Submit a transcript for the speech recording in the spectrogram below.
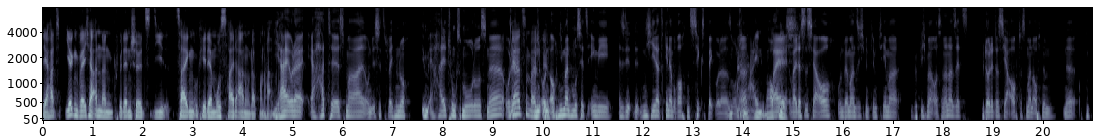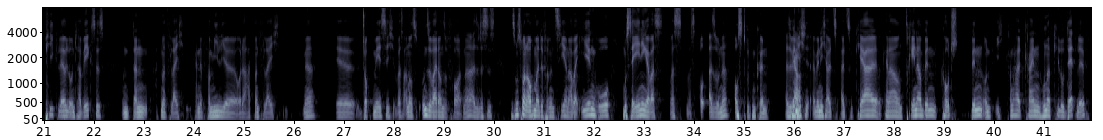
der hat irgendwelche anderen Credentials, die zeigen, okay, der muss halt Ahnung davon haben. Ja, oder er hatte es mal und ist jetzt vielleicht nur noch im Erhaltungsmodus, ne? Oder, ja, zum Beispiel. Und, und, auch niemand muss jetzt irgendwie, also nicht jeder Trainer braucht ein Sixpack oder so, ne? Nein, überhaupt weil, nicht. Weil das ist ja auch, und wenn man sich mit dem Thema wirklich mal auseinandersetzt, bedeutet das ja auch, dass man auf einem, ne, auf einem Peak-Level unterwegs ist und dann hat man vielleicht keine Familie oder hat man vielleicht ne, äh, jobmäßig was anderes und so weiter und so fort. Ne? Also das ist, das muss man auch immer differenzieren, aber irgendwo muss derjenige was, was, was also, ne, ausdrücken können. Also wenn ja. ich, wenn ich als, als Kerl, keine Ahnung, Trainer bin, Coach bin und ich kann halt keinen 100 Kilo Deadlift,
